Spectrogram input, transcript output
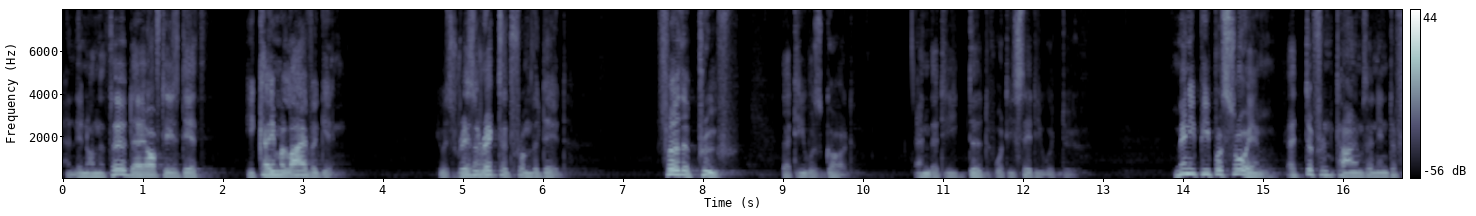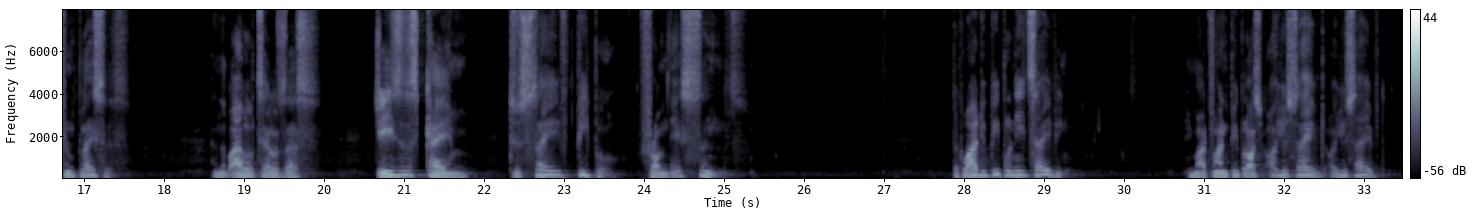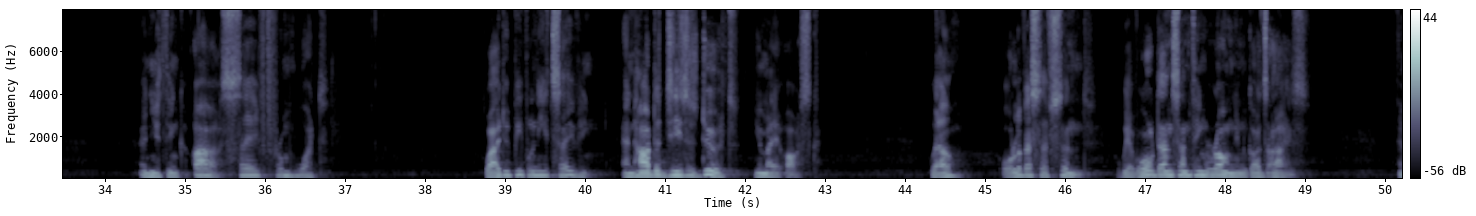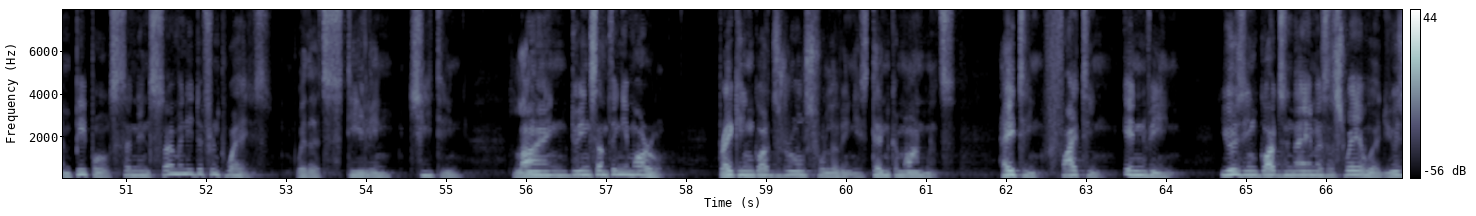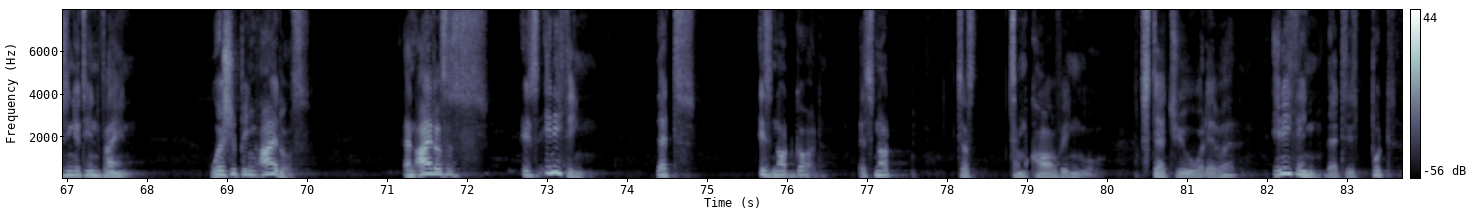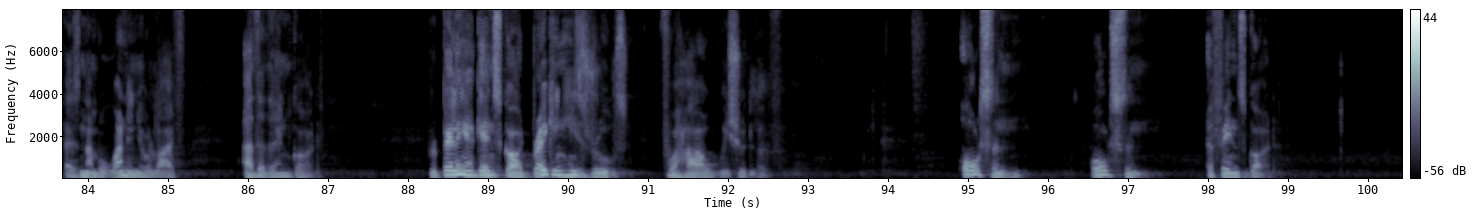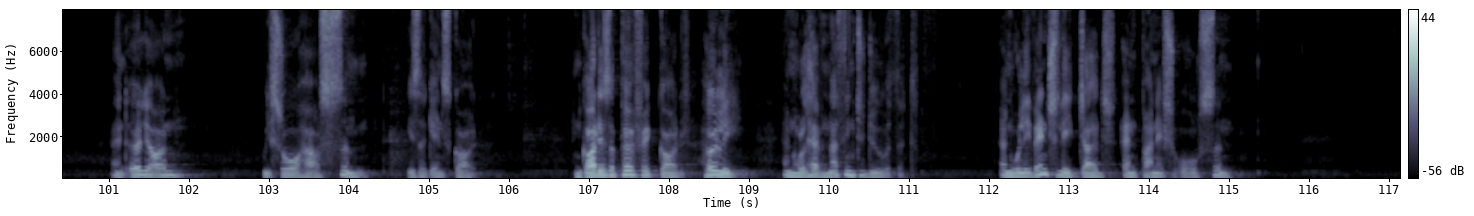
And then on the third day after his death, he came alive again. He was resurrected from the dead. Further proof that he was God and that he did what he said he would do. Many people saw him at different times and in different places. And the Bible tells us Jesus came to save people from their sins. But why do people need saving? You might find people ask, Are you saved? Are you saved? And you think, Ah, saved from what? Why do people need saving? And how did Jesus do it, you may ask? Well, all of us have sinned. We have all done something wrong in God's eyes. And people sin in so many different ways, whether it's stealing, cheating, lying, doing something immoral, breaking God's rules for living, His Ten Commandments, hating, fighting, envying, using God's name as a swear word, using it in vain, worshipping idols. And idols is, is anything that is not God. It's not just some carving or statue or whatever. Anything that is put as number one in your life other than God. Rebelling against God, breaking his rules for how we should live. All sin, all sin offends God. And early on, we saw how sin is against God. And God is a perfect God, holy, and will have nothing to do with it, and will eventually judge and punish all sin.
